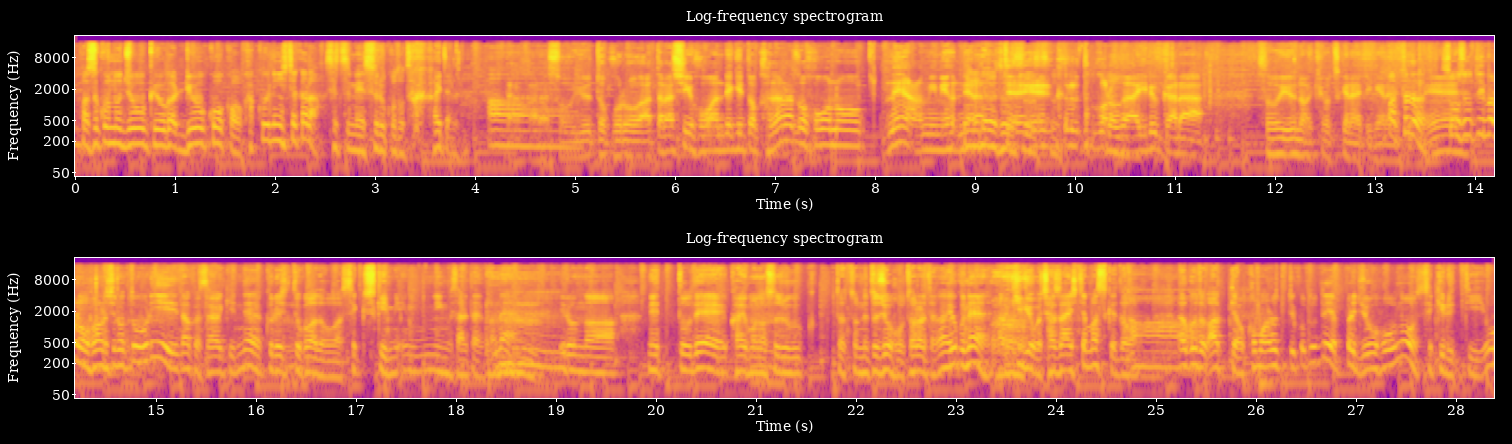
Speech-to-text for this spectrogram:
うん、パソコンの状況が良好かを確認してから説明することとか書いてある。だからそういうところ新しい法案できると必ず法のね網目を狙ってくるところがいるから。そういうのは気をつけないといけない、ね、ただそうすると今のお話の通りなんか最近ねクレジットカードがセスキミングされたりとかね、うん、いろんなネットで買い物する、うん、ネット情報を取られたらよくね、うん、企業が謝罪してますけどああいうことがあっては困るっていうことでやっぱり情報のセキュリティを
